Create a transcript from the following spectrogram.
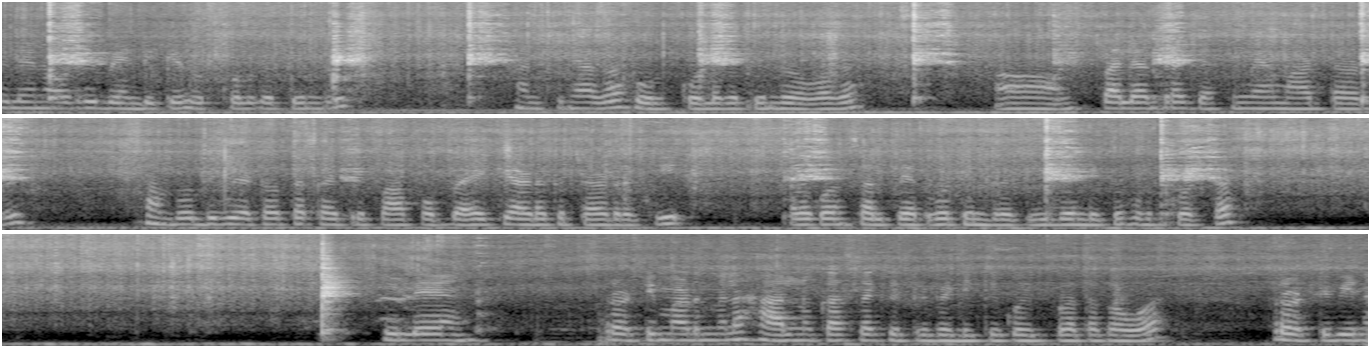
ಇಲ್ಲೇ ನೋಡ್ರಿ ಬೆಂಡೆಕಾಯಿ ಹುರ್ಕೊಳ್ಕತ್ತೀನಿ ರೀ. ಹಂಚಿನಾಗ ಹುರ್ಕೊಡ್ಲಕತ್ತೀನಿ ರೀ ಅವಾಗ. ಪಲ್ಯ ಅಂತ ಜಾಸ್ತಿ ಮ್ಯಾಗ ಮಾಡ್ತಾಳ್ರಿ. ಸಮೃದ್ಧಿ ಭೀ ಎಟ್ಟೋತಕ್ಕೈತ್ರಿ ಪಾಪ, ಒಬ್ಬ ಆಕೆ ಆಡಕತ್ತಾಳ್ರಿ ಅದಕ್ಕೆ ಒಂದು ಸ್ವಲ್ಪ ಎತ್ಕೊತೀನಿ ರೀ ಬೆಂಡೆಕಾಯಿ ಬೆಂಡಿಕಾಯಿ ಹುಡ್ದು ಕೊಟ್ಟ. ಇಲ್ಲೇ ರೊಟ್ಟಿ ಮಾಡಿದ್ಮೇಲೆ ಹಾಲನ್ನು ಕಾಸ್ಲಕ್ಕೆ ಇಟ್ರಿ ಬೆಂಡೆಕಾಯಿ ಕೊಯ್ದು ಅವ ರೊಟ್ಟಿ ಬೀನ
